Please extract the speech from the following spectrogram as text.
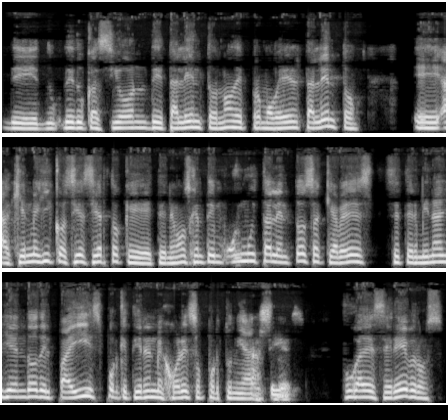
de, de educación de talento, ¿no? De promover el talento. Eh, aquí en México sí es cierto que tenemos gente muy, muy talentosa que a veces se terminan yendo del país porque tienen mejores oportunidades. Así es. Fuga de cerebros,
